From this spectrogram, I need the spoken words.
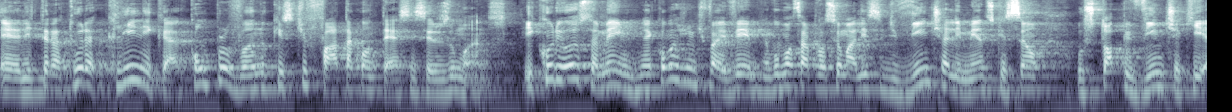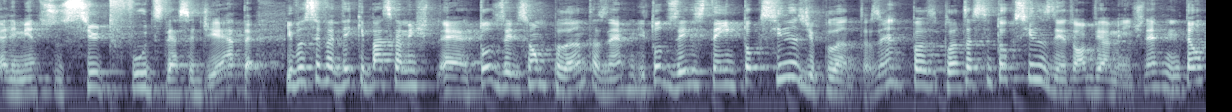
é, literatura clínica comprovando que isso de fato acontece em seres humanos. E curioso também, né, como a gente vai ver, eu vou mostrar para você uma lista de 20 alimentos que são os top 20 aqui alimentos, os sirt foods dessa dieta, e você vai ver que basicamente é, todos eles são plantas, né? E todos eles têm toxinas de plantas, né? Plantas têm toxinas dentro, obviamente, né? Então,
